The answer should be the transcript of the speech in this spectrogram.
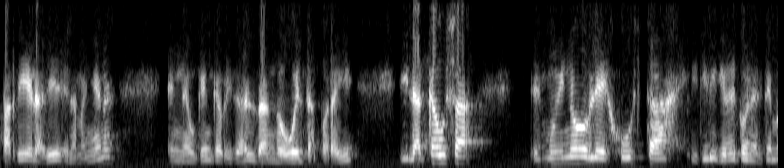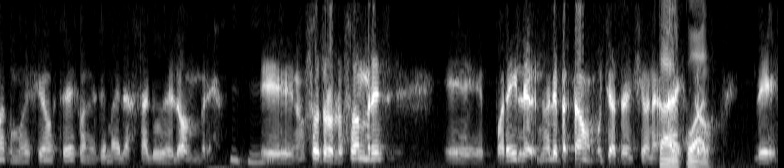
partir de las 10 de la mañana, en Neuquén Capital, dando vueltas por ahí. Y la causa es muy noble, justa, y tiene que ver con el tema, como decían ustedes, con el tema de la salud del hombre. Eh, nosotros los hombres, eh, por ahí le- no le prestamos mucha atención a, Tal a esto cual. de,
